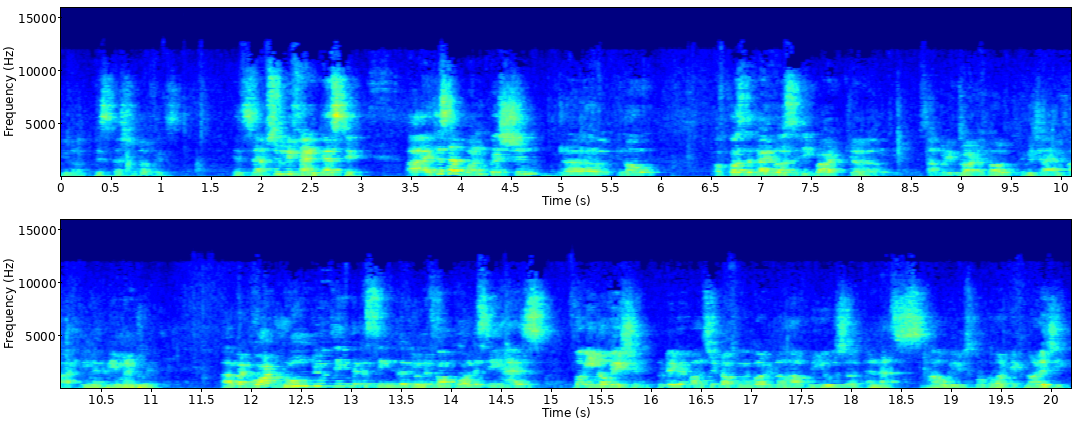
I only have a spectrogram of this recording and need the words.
you know discussion topics. It's absolutely fantastic. Uh, I just have one question. Uh, you know, of course, the diversity part uh, somebody brought about, which I am partly in agreement with. Uh, but what room do you think that a single uniform policy has for innovation? Today we're constantly talking about you know how to use, uh, and that's how we spoke about technology.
